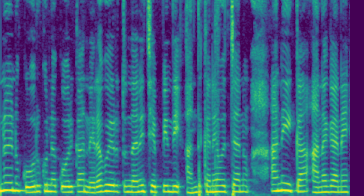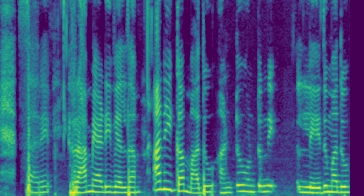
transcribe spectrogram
నేను కోరుకున్న కోరిక నెరవేరుతుందని చెప్పింది. అందుకనే వచ్చాను. అని ఇక అనగానే సరే రా మ్యాడీ వెళ్దాం అని ఇక మధు అంటూ ఉంటుంది. లేదు మధు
